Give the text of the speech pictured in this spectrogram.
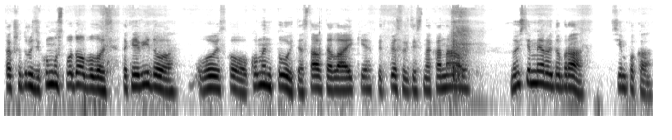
так що, друзі, кому сподобалось таке відео, обов'язково коментуйте, ставте лайки, підписуйтесь на канал. Ну і всім миру і добра. Всім пока.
